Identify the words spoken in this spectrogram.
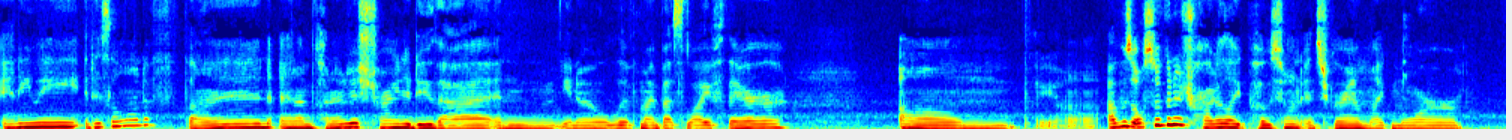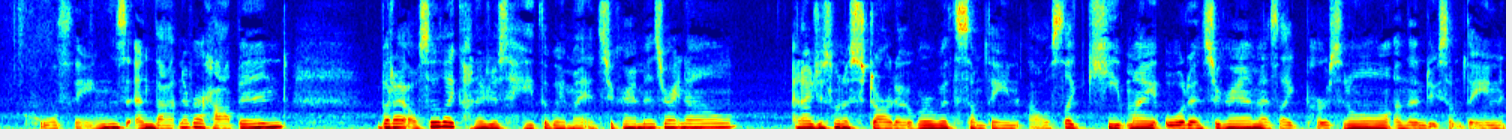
Anyway, it is a lot of fun, and I'm kind of just trying to do that and you know live my best life there. Um, yeah, I was also gonna try to like post on Instagram like more cool things, and that never happened. But I also like kind of just hate the way my Instagram is right now, and I just want to start over with something else. Like keep my old Instagram as like personal, and then do something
